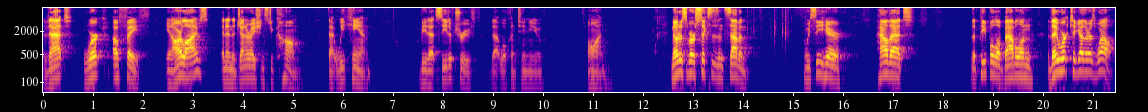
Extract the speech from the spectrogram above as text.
that work of faith in our lives and in the generations to come, that we can be that seed of truth that will continue on. Notice verse 6 and 7. We see here how that the people of Babylon they worked together as well.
